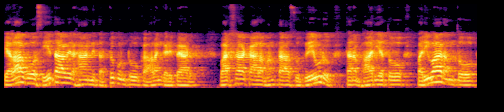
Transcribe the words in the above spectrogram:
ఎలాగో సీతావిరహాన్ని తట్టుకుంటూ కాలం గడిపాడు. వర్షాకాలమంతా సుగ్రీవుడు తన భార్యతో పరివారంతో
